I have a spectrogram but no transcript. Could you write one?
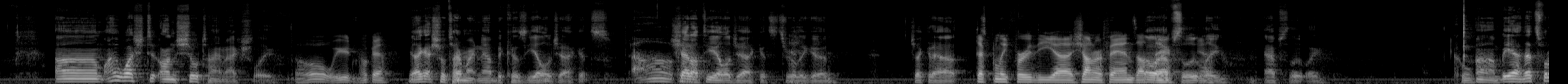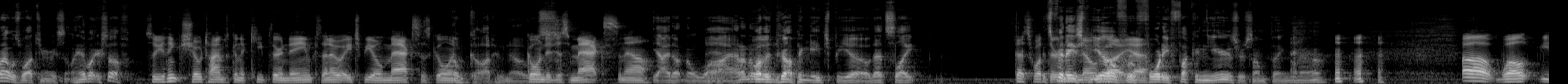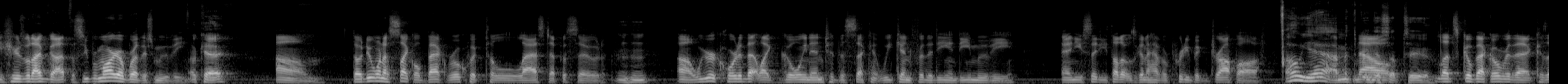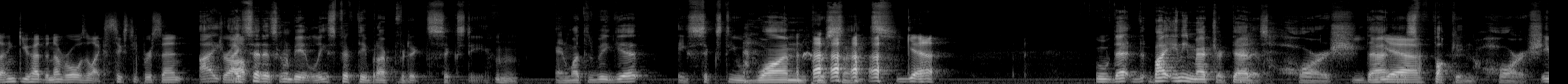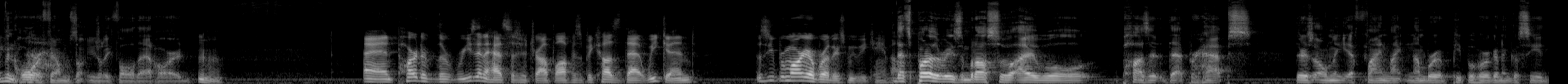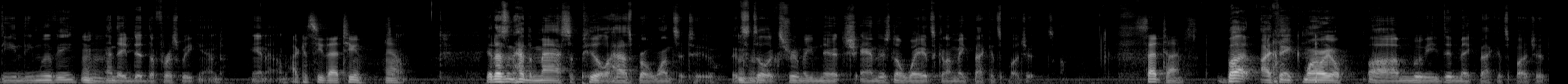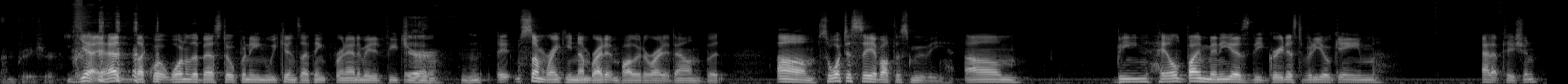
Um, I watched it on Showtime actually. Oh, weird. Okay. Yeah, I got Showtime right now because Yellow Jackets. Oh, Shout out to Yellow Jackets; it's really good. Check it out. definitely for the uh, genre fans out Oh, there. Oh, absolutely, Yeah. absolutely. Cool. Um, but yeah, that's what I was watching recently. How about yourself? So you think Showtime's going to keep their name? Because I know HBO Max is going Oh God, who knows? going to just Max now. yeah, I don't know why. I don't know why they're dropping HBO. That's like That's what it's been HBO by, for yeah. forty fucking years or something. You know. Uh, well, here's what I've got: the Super Mario Brothers movie. okay. Um, though I do want to cycle back real quick to last episode. Mm-hmm. Uh, we recorded that like going into the second weekend for the D and D movie, and you said you thought it was going to have a pretty big drop off. Oh yeah, I meant to Now bring this up too. let's go back over that because I think you had the number. What was it like sixty percent I? I said it's going to be at least 50, but I predict 60. Mm-hmm. And what did we get? A 61%. yeah. Ooh, that by any metric, that is harsh. That is Yeah. fucking harsh. Even horror films don't usually fall that hard. And part of the reason it had such a drop off is because that weekend, the Super Mario Brothers movie came out. That's part of the reason, but also I will posit that perhaps there's only a finite number of people who are going to go see a D&D movie Mm-hmm. and they did the first weekend, you know. I could see that too. Yeah. It doesn't have the mass appeal Hasbro wants it to. Mm-hmm. It's still extremely niche and there's no way it's going to make back its budget. So. Sad times. But I think Mario uh, movie did make back its budget, I'm pretty sure. Yeah, it had like what one of the best opening weekends I think for an animated feature. It was some ranking number. I didn't bother to write it down, but um, so what to say about this movie? Um, being hailed by many as the greatest video game adaptation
